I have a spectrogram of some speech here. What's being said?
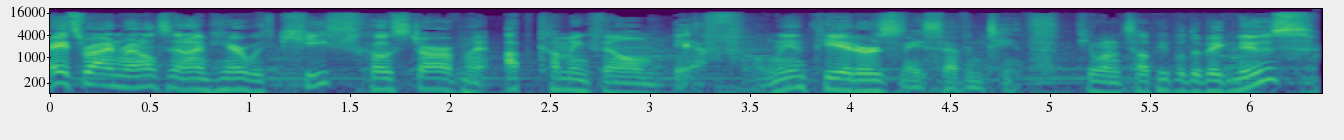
Hey, it's Ryan Reynolds, and I'm here with Keith, co star of my upcoming film, If, only in theaters, May 17th. Do you want to tell people the big news?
